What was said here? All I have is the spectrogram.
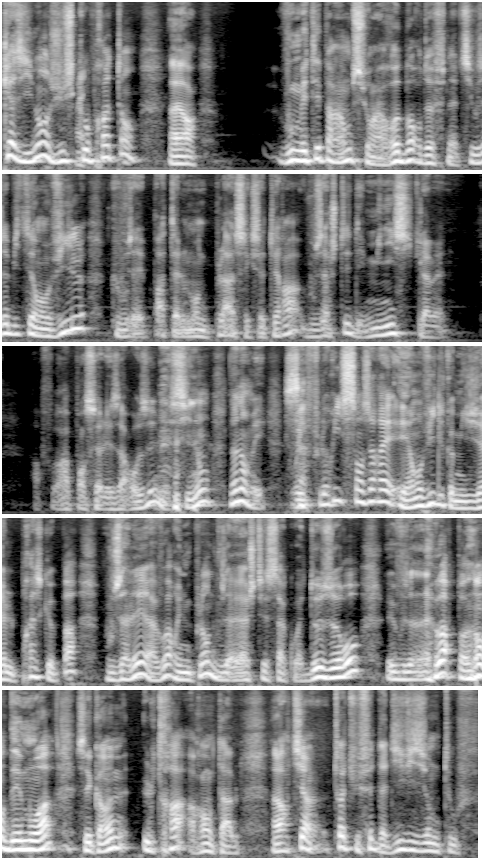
quasiment jusqu'au printemps. Alors vous mettez par exemple sur un rebord de fenêtre. Si vous habitez en ville, que vous n'avez pas tellement de place, etc., vous achetez des mini cyclamènes. Alors, il faudra penser à les arroser, mais sinon, non, non, mais ça Oui. fleurit sans arrêt. Et en ville, comme il gèle presque pas, vous allez avoir une plante, vous allez acheter ça, quoi, 2 euros, et vous en allez avoir pendant des mois. C'est quand même ultra rentable. Alors, tiens, toi, tu fais de la division de touffe.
